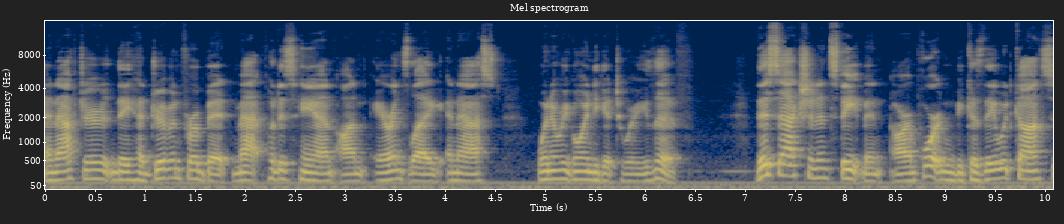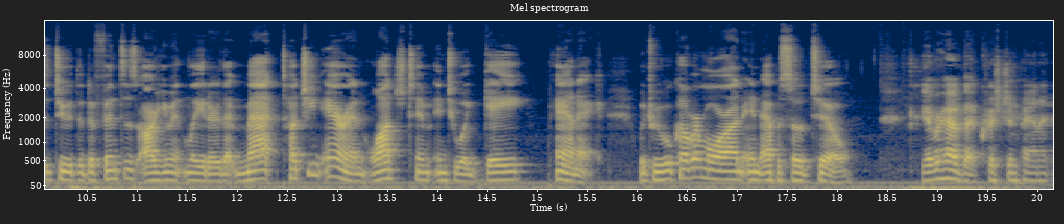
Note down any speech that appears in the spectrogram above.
and after they had driven for a bit, Matt put his hand on Aaron's leg and asked, When are we going to get to where you live? This action and statement are important because they would constitute the defense's argument later that Matt touching Aaron launched him into a gay panic, which we will cover more on in episode 2. You ever have that Christian panic?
